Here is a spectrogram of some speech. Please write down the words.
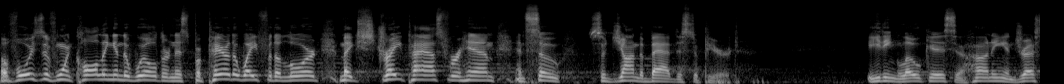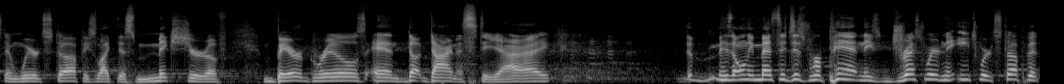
a voice of one calling in the wilderness, prepare the way for the Lord, make straight paths for him. And so, so John the Baptist appeared eating locusts and honey and dressed in weird stuff. He's like this mixture of Bear Grylls and Duck Dynasty, all right? His only message is repent, and he's dressed weird and he eats weird stuff, but,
